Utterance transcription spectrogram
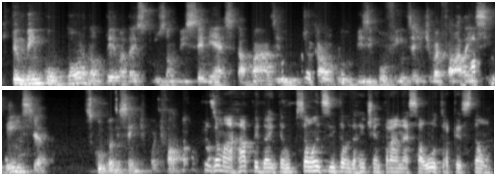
que também contorna o tema da exclusão do ICMS da base, do, de cálculo do PIS e COFINS, a gente vai falar da incidência. Desculpa, Vicente, pode falar. Vou fazer uma rápida interrupção antes, então, da gente entrar nessa outra questão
